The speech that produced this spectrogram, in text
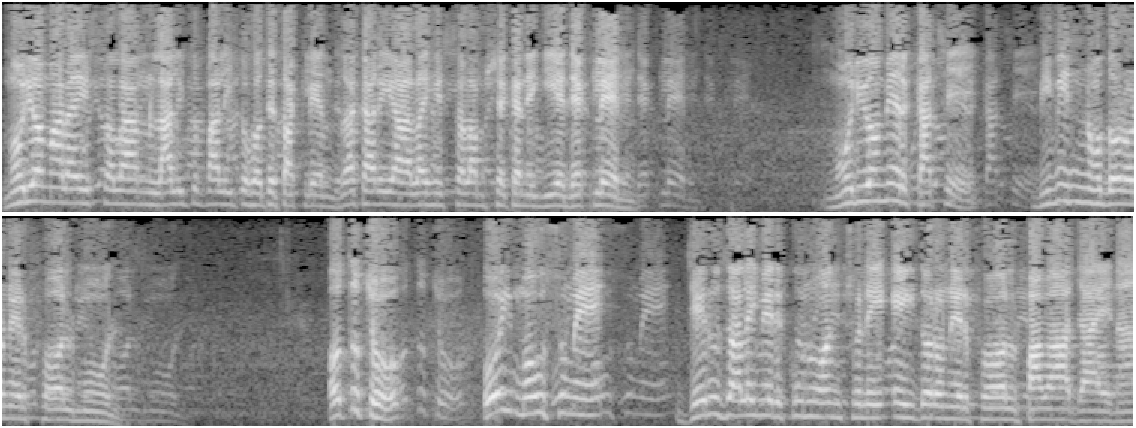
মরিয়ম আলাহ ইসলাম লালিত পালিত হতে থাকলেন। জাকারিয়া আলাহ ইসলাম সেখানে গিয়ে দেখলেন মরিয়মের কাছে বিভিন্ন ধরনের ফল মূল অথচ ওই মৌসুমে জেরুজালেমের কোন অঞ্চলে এই ধরনের ফল পাওয়া যায় না।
